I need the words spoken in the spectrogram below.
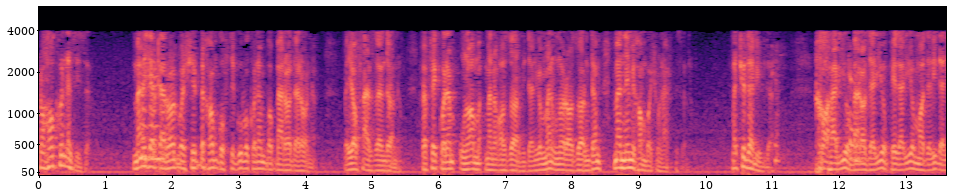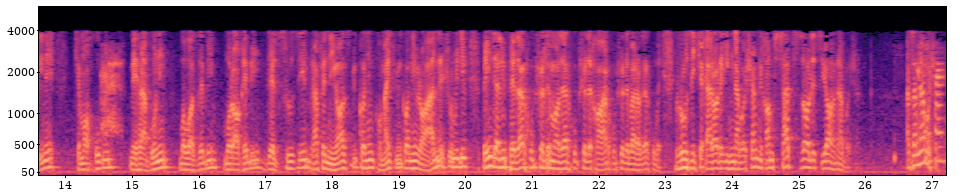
رها کن عزیزم. من اگر قرار باشه بخوام گفتگو بکنم با برادرانم و یا فرزندانم و فکر کنم اونا من آزار میدن یا من اونا رو آزار میدم من نمی‌خوام باشون حرف بزنم. من چه دلیل دارم؟ خواهری و برادری و پدری و مادری در اینه که ما خوبیم مهربونیم مواظبیم مراقبیم دلسوزیم رفع نیاز می‌کنیم کمک می‌کنیم راه حل نشون میدیم. به این دلیل پدر خوب شده مادر خوب شده خواهر خوب شده برادر خوبه. روزی که قرار این نباشن می‌خوام صد سال سیاه نباشن اصلا نباشن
